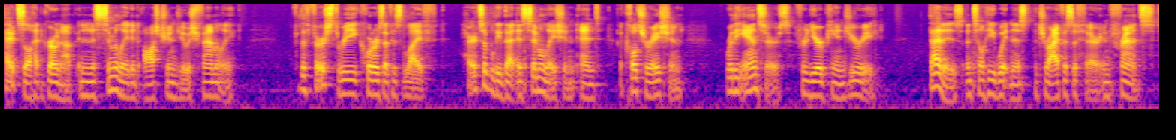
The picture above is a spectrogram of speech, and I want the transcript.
Herzl had grown up in an assimilated Austrian Jewish family. For the first three quarters of his life, Herzl believed that assimilation and acculturation were the answers for European Jewry. That is, until he witnessed the Dreyfus affair in France.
